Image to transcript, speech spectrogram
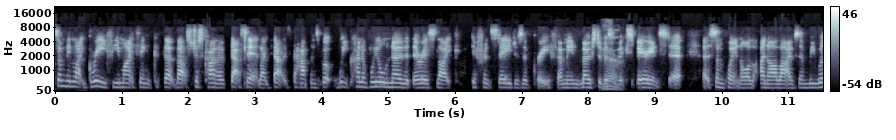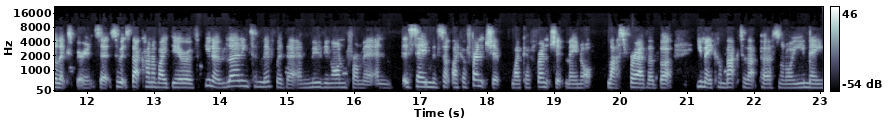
something like grief, you might think that that's just kind of that's it, like that happens. But we kind of we all know that there is like different stages of grief. I mean, most of us have experienced it at some point in all in our lives, and we will experience it. So it's that kind of idea of you know learning to live with it and moving on from it. And the same with something like a friendship. Like a friendship may not last forever, but you may come back to that person, or you may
